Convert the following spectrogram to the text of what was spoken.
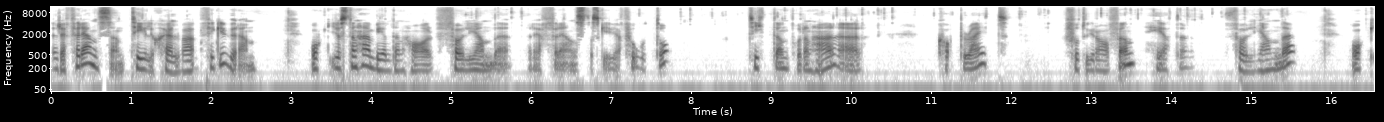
referensen till själva figuren. Och just den här bilden har följande referens. Då skriver jag foto. Titeln på den här är Copyright. Fotografen heter följande. Och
